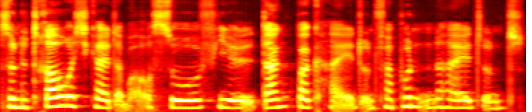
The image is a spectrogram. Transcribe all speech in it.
so eine Traurigkeit, aber auch so viel Dankbarkeit und Verbundenheit und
